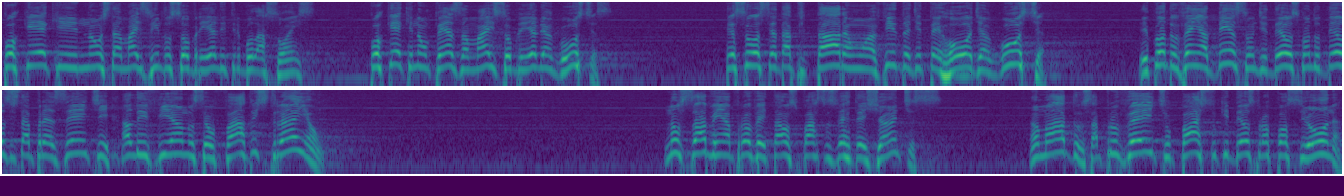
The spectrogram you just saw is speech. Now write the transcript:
por que, que não está mais vindo sobre ele tribulações, por que, que não pesa mais sobre ele angústias. Pessoas se adaptaram a uma vida de terror, de angústia, e quando vem a bênção de Deus, quando Deus está presente, aliviando o seu fardo, estranham. Não sabem aproveitar os pastos verdejantes. Amados, aproveite o pasto que Deus proporciona,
